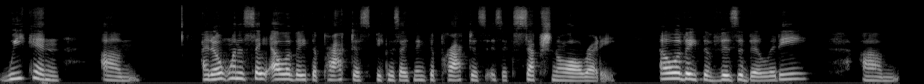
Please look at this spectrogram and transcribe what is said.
we can um, i don't want to say elevate the practice because i think the practice is exceptional already. Elevate the visibility um,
